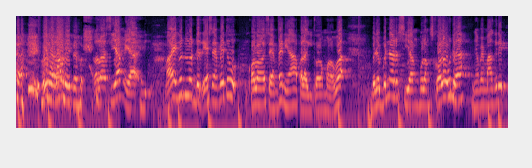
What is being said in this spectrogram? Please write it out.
Gue nggak tahu deh itu. kalau siang ya di- makanya gue dulu dari SMP tuh kalau SMP nih ya apalagi kalau mau lomba bener-bener siang pulang sekolah udah nyampe maghrib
